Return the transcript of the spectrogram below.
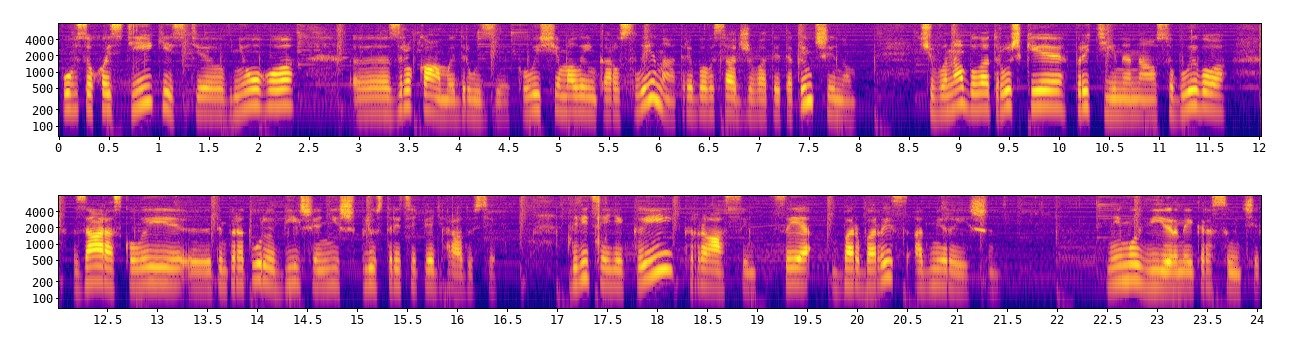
Посухостійкість е, в нього е, з роками, друзі. Коли ще маленька рослина, треба висаджувати таким чином, щоб вона була трошки притінена, особливо зараз, коли е, температура більше, ніж плюс 35 градусів. Дивіться, який красень. Це Барбарис Admiration. Неймовірний красунчик.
